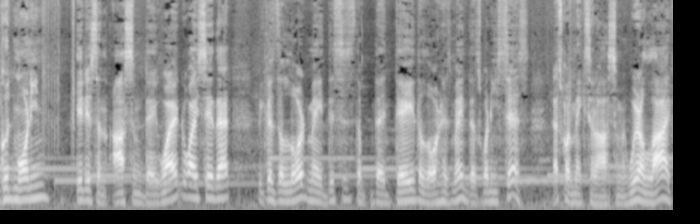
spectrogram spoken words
Good morning. It is an awesome day. Why do I say that? Because the Lord made this is the, the day the Lord has made. That's what He says. That's what makes it awesome. We're alive.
